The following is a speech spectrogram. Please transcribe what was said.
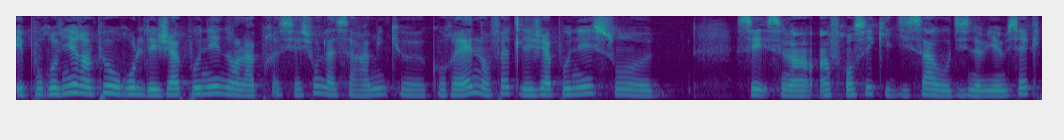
Et pour revenir un peu au rôle des Japonais dans l'appréciation de la céramique coréenne, en fait, les Japonais sont c'est un, Français qui dit ça au 19e siècle.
